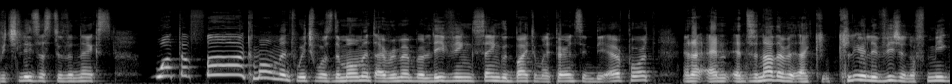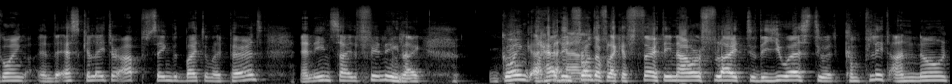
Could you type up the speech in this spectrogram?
which leads us to the next what the fuck moment which was the moment i remember leaving saying goodbye to my parents in the airport. And I, and it's another like clearly vision of me going in the escalator up saying goodbye to my parents and inside feeling like going ahead in front of like a 13 hour flight to the us to a complete unknown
